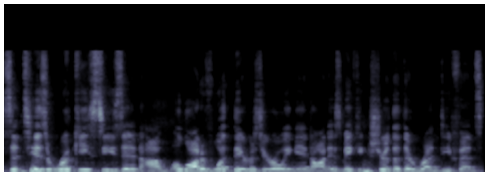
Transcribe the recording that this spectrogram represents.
since his rookie season. Um, a lot of what they're zeroing in on is making sure that their run defense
